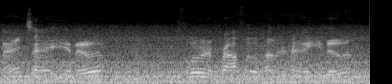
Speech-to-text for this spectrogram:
Max, how you doing? Florida Profit Hunter, how you doing?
